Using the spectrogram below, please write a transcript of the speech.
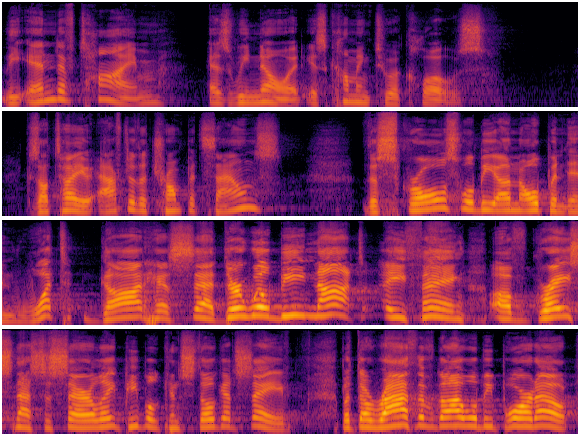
the end of time as we know it is coming to a close. Because I'll tell you, after the trumpet sounds, the scrolls will be unopened, and what God has said, there will be not a thing of grace necessarily. People can still get saved, but the wrath of God will be poured out.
